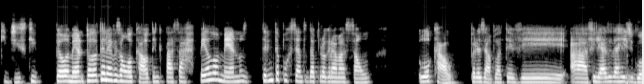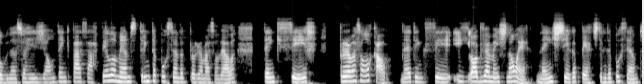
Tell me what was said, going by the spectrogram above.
que diz que pelo menos toda televisão local tem que passar pelo menos 30% da programação local. Por exemplo, a TV, a afiliada da Rede Globo na sua região tem que passar pelo menos 30% da programação dela tem que ser programação local, né? Tem que ser, e obviamente não é, nem chega perto de 30%,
